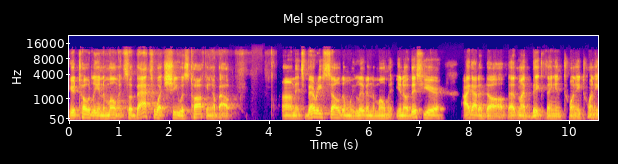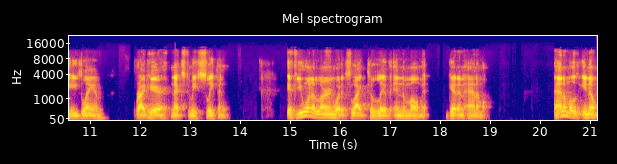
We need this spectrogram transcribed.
you're totally in the moment. So that's what she was talking about. Um, it's very seldom we live in the moment. You know, this year I got a dog. That's my big thing in 2020. He's laying right here next to me sleeping. If you want to learn what it's like to live in the moment, get an animal. Animals, you know,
